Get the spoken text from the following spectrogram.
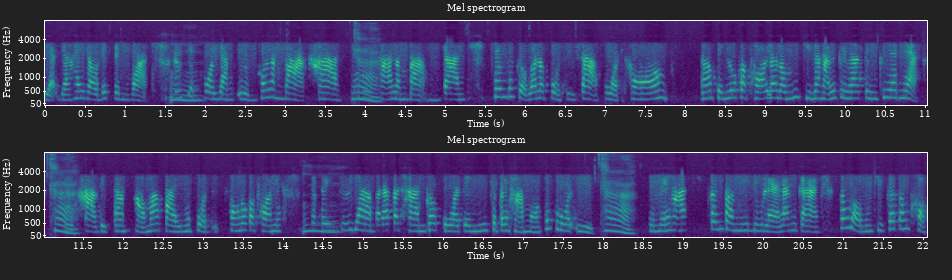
อย่าอย่าให้เราได้เป็นหวัดหรือเจ็บป่วยอย่างอื่นก็ลำบากค่ะใช่ไหมคะลำบากเหมือนกัน เช่นถ้าเกิดว่าเราปวดศีรษะปวดท้องแล้วเป็นโรคกระเพาะแล้วเราไม่กินอาหารไม่กินยาตึงเครียดเนี่ยค่ะดูข่าวติดตามข่าวมากไปเนี่ยปวดท้องโรคกระเพาะเนี่ยจะไปซื้อยามารับประทานก็กลัวเจนนี้จะไปหาหมอก็กลัวอีกค่ะเห็นไหมคะ เพราะฉะนั้นตอนนี้ดูแลร่างกาย ต้องบอกบางทีก็ต้องขอบ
